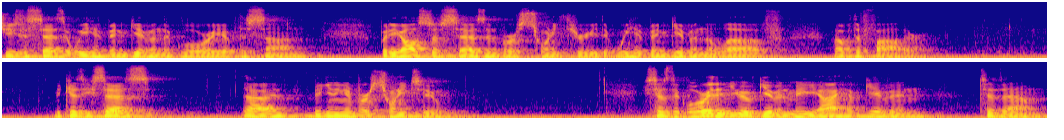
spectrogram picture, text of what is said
Jesus says that we have been given the glory of the Son, but he also says in verse 23 that we have been given the love of the Father. Because he says, uh, beginning in verse 22, he says, The glory that you have given me, I have given to them,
